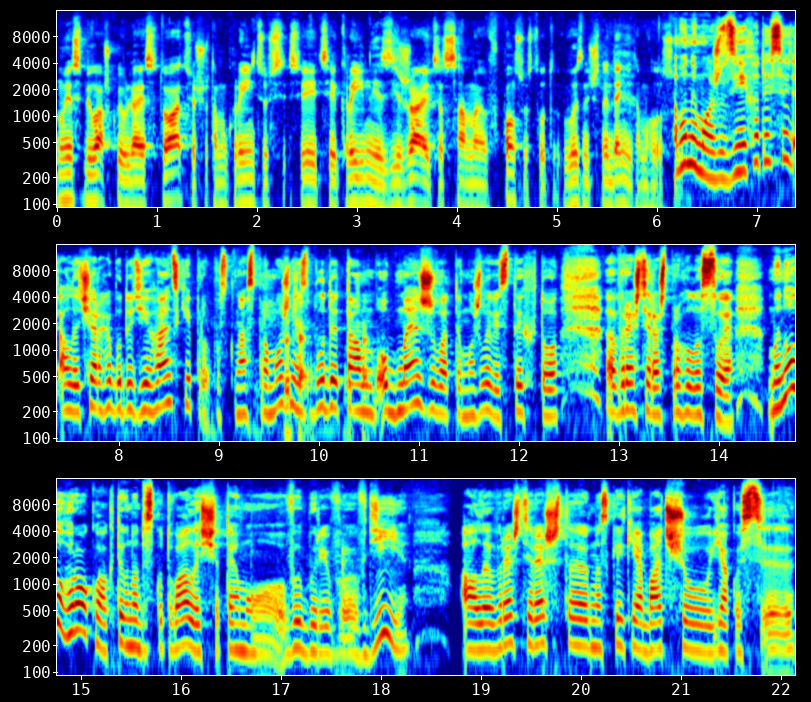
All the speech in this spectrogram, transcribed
Ну я собі важко уявляю ситуацію, що там українці всієї цієї країни з'їжджаються саме в консульство в визначений день і там голосують. Вони можуть з'їхатися, але черги будуть гігантські. Пропускна спроможність Звичайно, буде там обмежувати можливість тих, хто е, врешті-решт проголосує. Минулого року активно дискутували ще тему виборів в дії. Але, врешті-решт, е, наскільки я бачу, якось е,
